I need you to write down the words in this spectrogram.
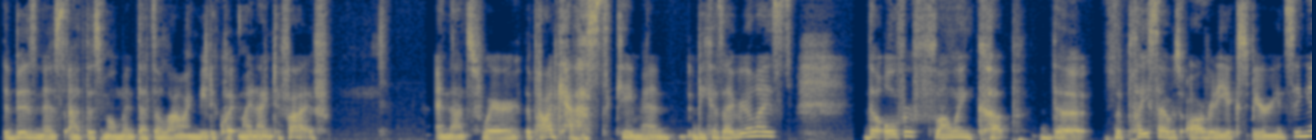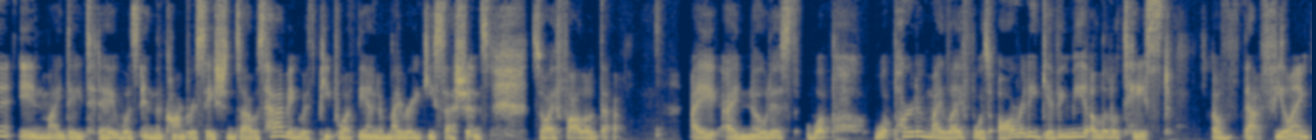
the business at this moment that's allowing me to quit my nine to five? And that's where the podcast came in because I realized the overflowing cup, the the place I was already experiencing it in my day to day was in the conversations I was having with people at the end of my Reiki sessions. So I followed that. I I noticed what what part of my life was already giving me a little taste of that feeling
